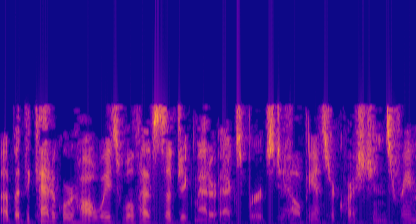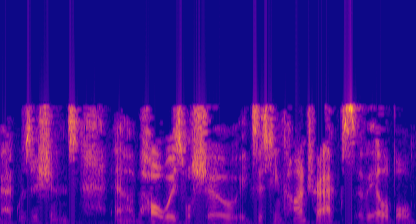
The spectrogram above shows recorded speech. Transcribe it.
uh, but the category hallways will have subject matter experts to help answer questions, frame acquisitions. Uh, the hallways will show existing contracts available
